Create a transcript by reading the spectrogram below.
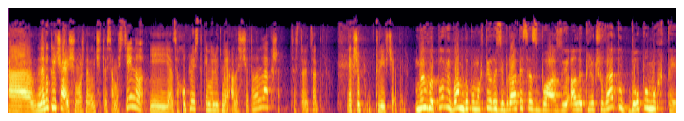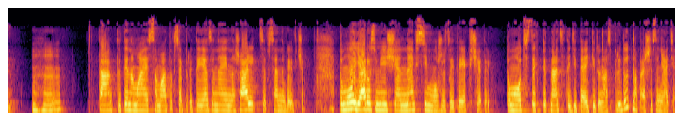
Е, не виключаю, що можна вивчити самостійно, і я захоплююсь такими людьми, але з вчителем легше. Це 100%. Якщо твій вчитель. Ми готові вам допомогти розібратися з базою, але ключове тут допомогти. Так, дитина має сама то все пройти. Я за неї, на жаль, це все не вивчу. Тому я розумію, що я не всім можу зайти як вчитель. Тому от з тих 15 дітей, які до нас прийдуть на перше заняття,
